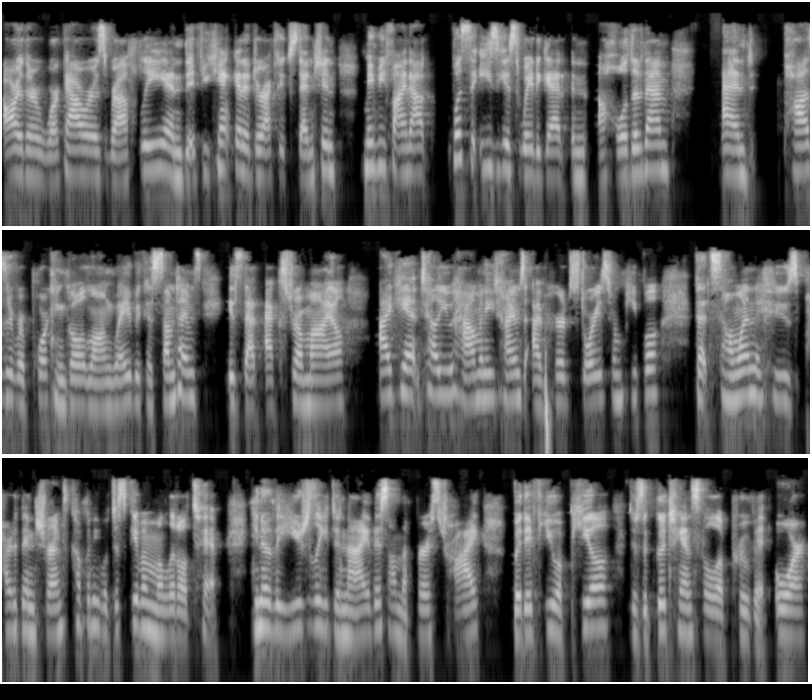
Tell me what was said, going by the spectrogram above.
are their work hours roughly. And if you can't get a direct extension, maybe find out what's the easiest way to get a hold of them and positive rapport can go a long way because sometimes it's that extra mile. I can't tell you how many times I've heard stories from people that someone who's part of the insurance company will just give them a little tip. You know, they usually deny this on the first try, but if you appeal, there's a good chance they'll approve it. Or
